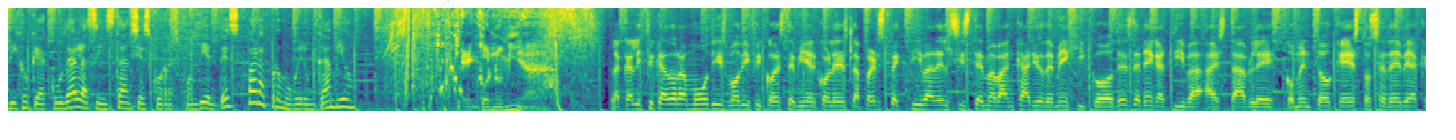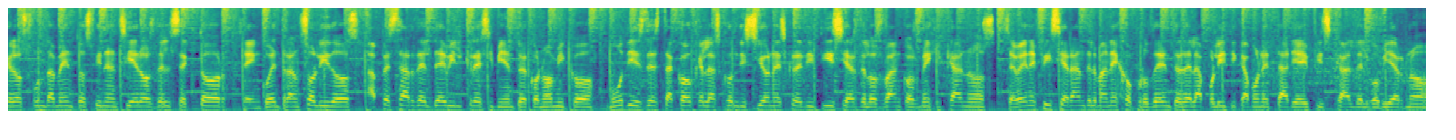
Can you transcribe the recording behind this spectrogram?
dijo que acuda a las instancias correspondientes para promover un cambio. Economía. La calificadora Moody's modificó este miércoles la perspectiva del sistema bancario de México desde negativa a estable. Comentó que esto se debe a que los fundamentos financieros del sector se encuentran sólidos a pesar del débil crecimiento económico. Moody's destacó que las condiciones crediticias de los bancos mexicanos se beneficiarán del manejo prudente de la política monetaria y fiscal del gobierno.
